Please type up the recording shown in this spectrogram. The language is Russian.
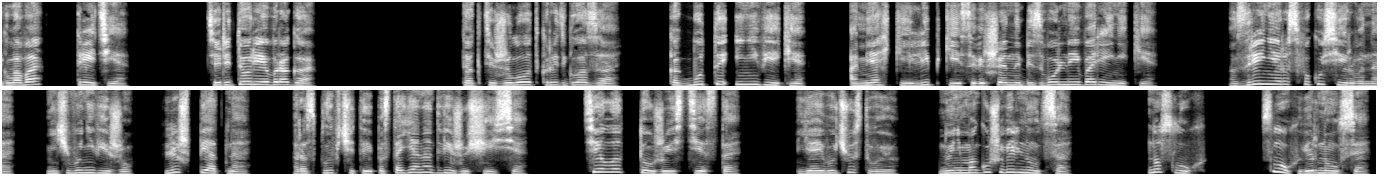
Глава третья. Территория врага. Так тяжело открыть глаза, как будто и не веки, а мягкие, липкие, совершенно безвольные вареники. Зрение расфокусировано, ничего не вижу, лишь пятна, расплывчатые, постоянно движущиеся. Тело тоже из теста. Я его чувствую, но не могу шевельнуться. Но слух. Слух вернулся.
